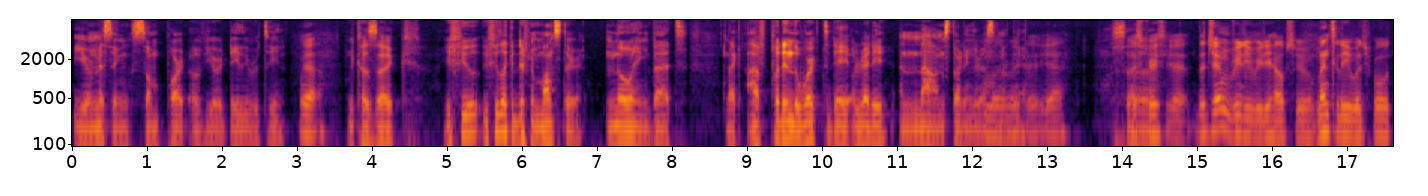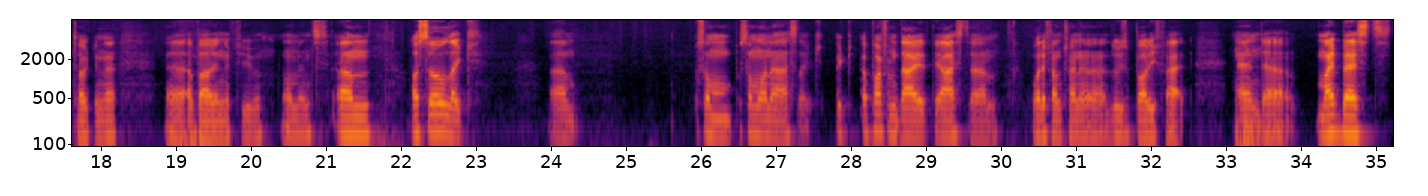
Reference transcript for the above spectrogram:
you're missing some part of your daily routine Yeah. because like you feel you feel like a different monster knowing that like I've put in the work today already and now I'm starting the rest of my day. Yeah. So That's crazy. Yeah, the gym really, really helps you mentally, which we'll talk in uh, uh, about in a few moments. Um, also, like, um, some someone asked, like, like apart from diet, they asked, um, what if I'm trying to lose body fat? Mhm. And uh, my best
